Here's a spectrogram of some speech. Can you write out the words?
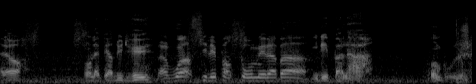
Alors, on l'a perdu de vue Va voir s'il est pas retourné là-bas. Il est pas là. On bouge.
